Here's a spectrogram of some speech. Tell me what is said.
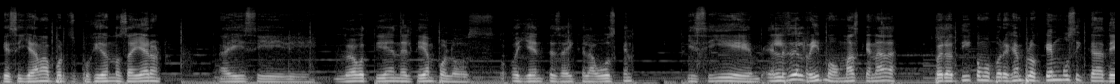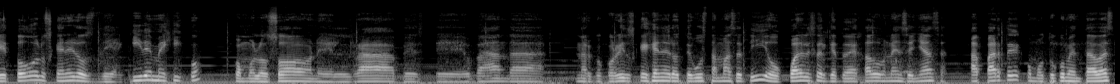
que se llama Por tus pujidos nos hallaron. Ahí si luego tienen el tiempo los oyentes ahí que la busquen. Y sí, él es el ritmo más que nada. Pero a ti como por ejemplo, ¿qué música de todos los géneros de aquí de México, como lo son el rap, este, banda, narcocorridos, qué género te gusta más a ti o cuál es el que te ha dejado una enseñanza? Aparte, como tú comentabas,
